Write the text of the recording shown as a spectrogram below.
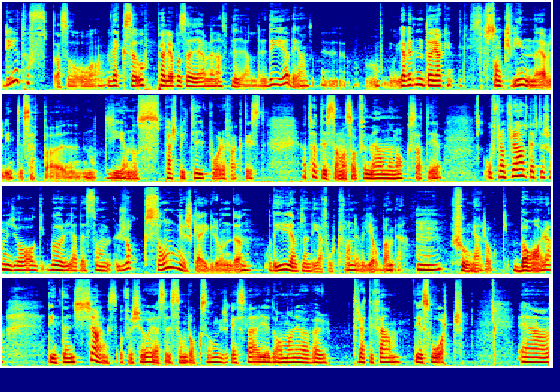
det är tufft alltså att växa upp höll jag på att säga, men att bli äldre, det är det. Jag vet inte, jag, som kvinna, jag vill inte sätta eh, något genusperspektiv på det faktiskt. Jag tror att det är samma sak för männen också. Att det, och framförallt eftersom jag började som rocksångerska i grunden. Och det är ju egentligen det jag fortfarande vill jobba med. Sjunga rock, bara. Det är inte en chans att försörja sig som rocksångerska i Sverige idag om man är över 35. Det är svårt. Eh,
